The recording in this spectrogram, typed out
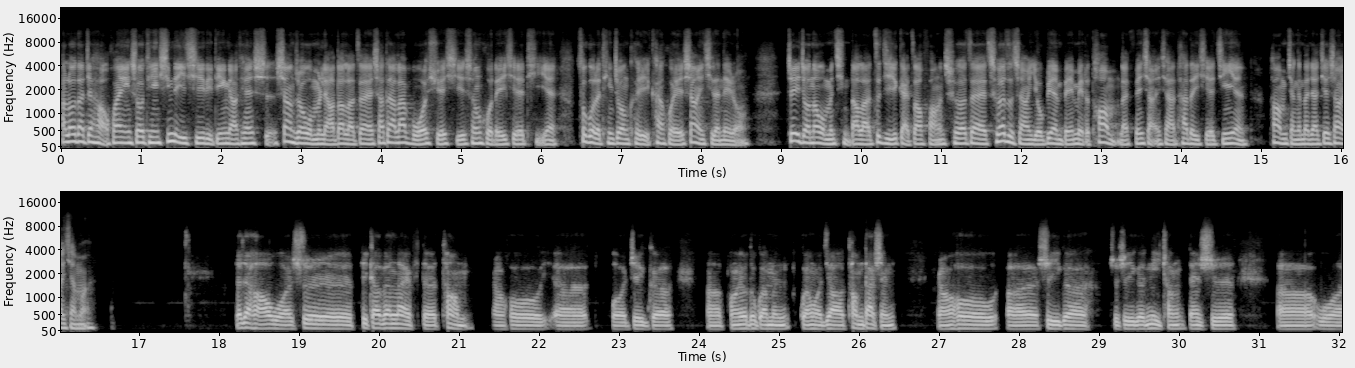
Hello，大家好，欢迎收听新的一期李丁聊天室。上周我们聊到了在沙特阿拉伯学习生活的一些体验，错过的听众可以看回上一期的内容。这一周呢，我们请到了自己改造房车，在车子上游遍北美的 Tom 来分享一下他的一些经验。Tom 想跟大家介绍一下吗？大家好，我是 Pickup Van Life 的 Tom，然后呃，我这个呃朋友都管们管我叫 Tom 大神，然后呃是一个。只是一个昵称，但是，呃，我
